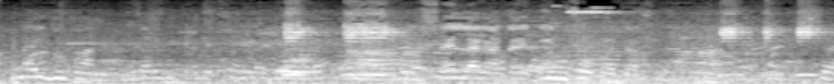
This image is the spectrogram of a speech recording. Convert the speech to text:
अपना ही दुकान है अंदर भी कलेक्शन लगे हुए हैं। सेल लगाता है तीन सौ पचास। अच्छा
